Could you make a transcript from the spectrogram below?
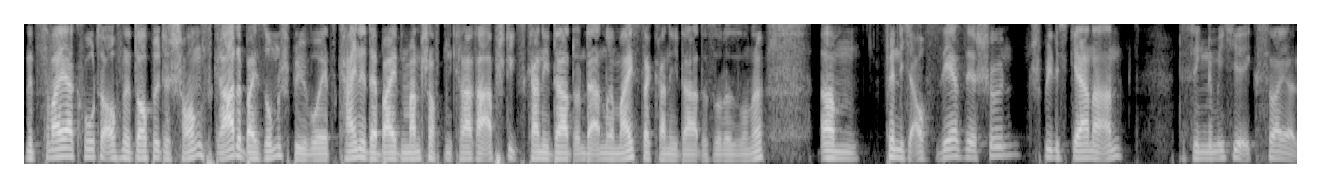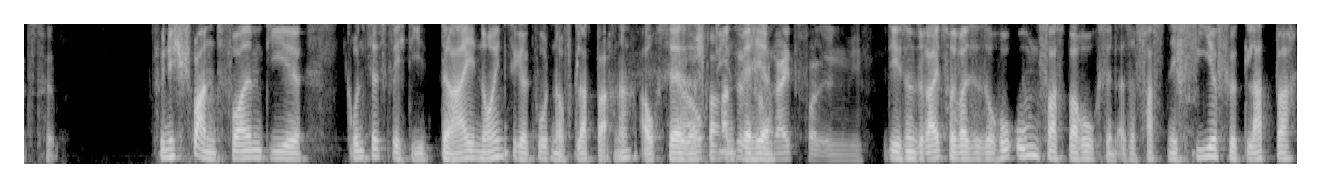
Eine Zweierquote auf eine doppelte Chance, gerade bei so einem Spiel, wo jetzt keine der beiden Mannschaften klarer Abstiegskandidat und der andere Meisterkandidat ist oder so, ne? Ähm, Finde ich auch sehr, sehr schön, spiele ich gerne an. Deswegen nehme ich hier X2 als Tipp. Finde ich spannend, vor allem die grundsätzlich die 390er Quoten auf Gladbach, ne? Auch sehr, ja, sehr auch spannend. Die sind schon reizvoll irgendwie die sind reizvoll, weil sie so ho unfassbar hoch sind. Also fast eine 4 für Gladbach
